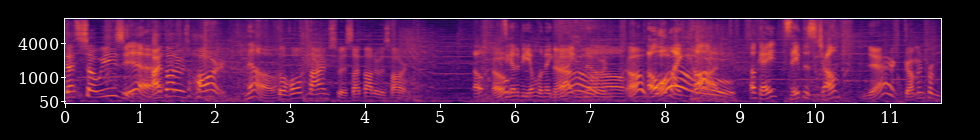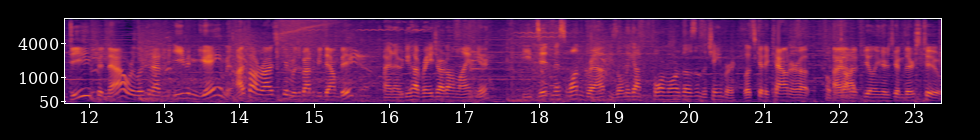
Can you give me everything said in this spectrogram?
That's so easy. Yeah. I thought it was hard. no. The whole time, Swiss, I thought it was hard. Oh, is Oh. he going to be able to make No. it back? No. Oh, oh my god. Okay, saved his jump. Yeah, coming from deep, and now we're looking at an even game. I thought Ryzakyn was about to be down big. All right, now we do have Rage Art online here. He did miss one grab. He's only got four more of those in the chamber. Let's get a counter up. Oh I have a feeling there's gonna there's two.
